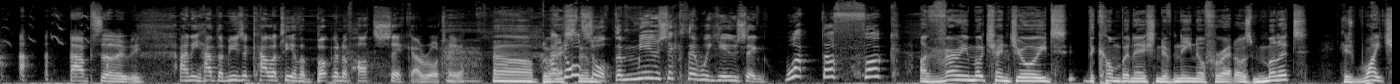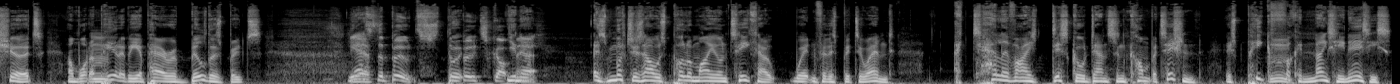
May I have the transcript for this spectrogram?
Absolutely. And he had the musicality of a bucket of hot sick, I wrote here. oh, bless and also, them. the music they were using. What the fuck? I very much enjoyed the combination of Nino Firetto's mullet, his white shirt, and what Mm. appear to be a pair of builder's boots. Yes, the boots. The boots got you me. know, as much as I was pulling my own teeth out waiting for this bit to end, a televised disco dancing competition is peak fucking 1980s.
